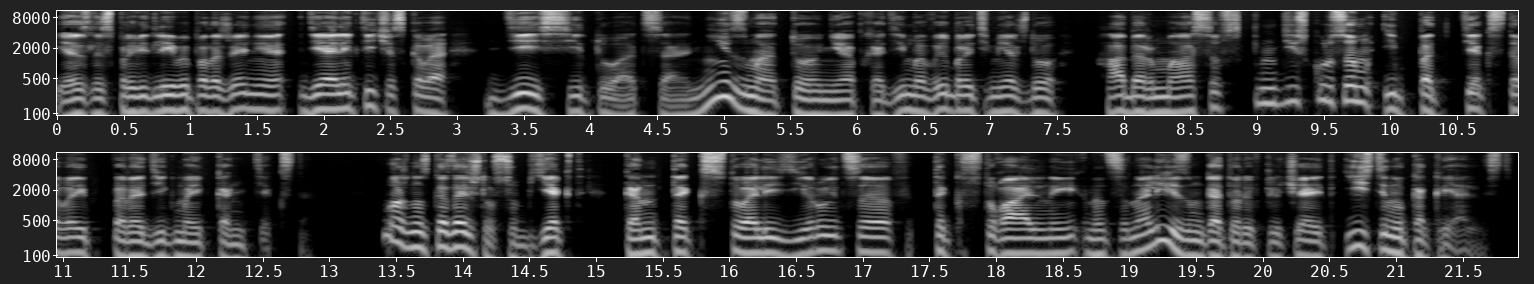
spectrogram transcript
Если справедливы положения диалектического деситуационизма, то необходимо выбрать между хабермасовским дискурсом и подтекстовой парадигмой контекста. Можно сказать, что субъект – контекстуализируется в текстуальный национализм, который включает истину как реальность.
